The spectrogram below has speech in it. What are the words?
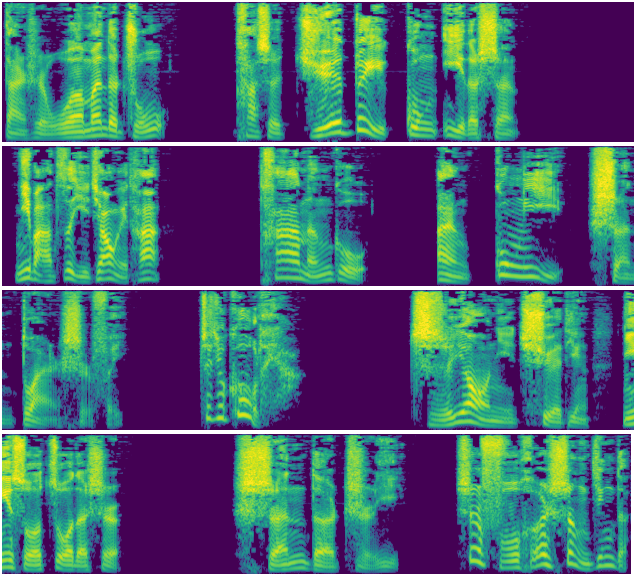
但是我们的主，他是绝对公义的神，你把自己交给他。他能够按公义审断是非，这就够了呀。只要你确定你所做的是神的旨意，是符合圣经的，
